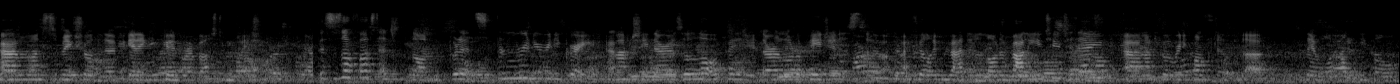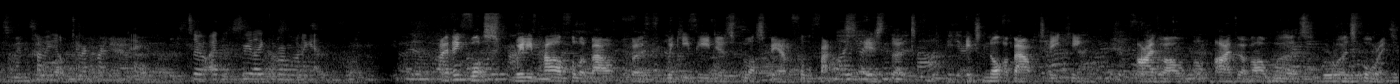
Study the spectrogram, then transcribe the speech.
and we wanted to make sure that they're getting good, robust information. This is our first editathon, but it's been really, really great. And actually, there is a lot of pages. There are a lot of pages that I feel like we've added a lot of value to today, and I feel really confident that they will help people coming up to referendum day. So I'd really like to run one again. I think what's really powerful about both Wikipedia's philosophy and Full Fact's is that it's not about taking either, either of our words words for it.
